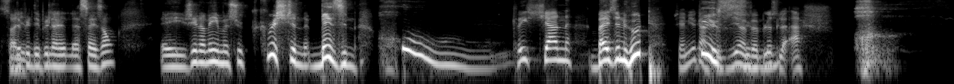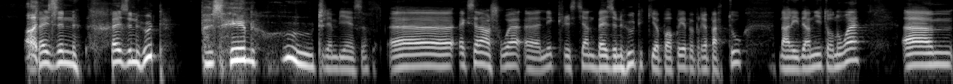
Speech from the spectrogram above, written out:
Solide. depuis le début de la, la saison. Et j'ai nommé M. Christian Bezin. Christian Bezenhout. J'aime mieux quand tu dis un peu plus le H. J'aime bien ça. Euh, excellent choix, euh, Nick Christian Bezenhout, qui a popé à peu près partout dans les derniers tournois. Euh,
